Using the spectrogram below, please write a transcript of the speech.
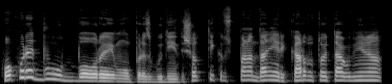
Колко Red Bull отбора е имало през годините? Защото ти като спомена Дани Рикардо, той тази година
